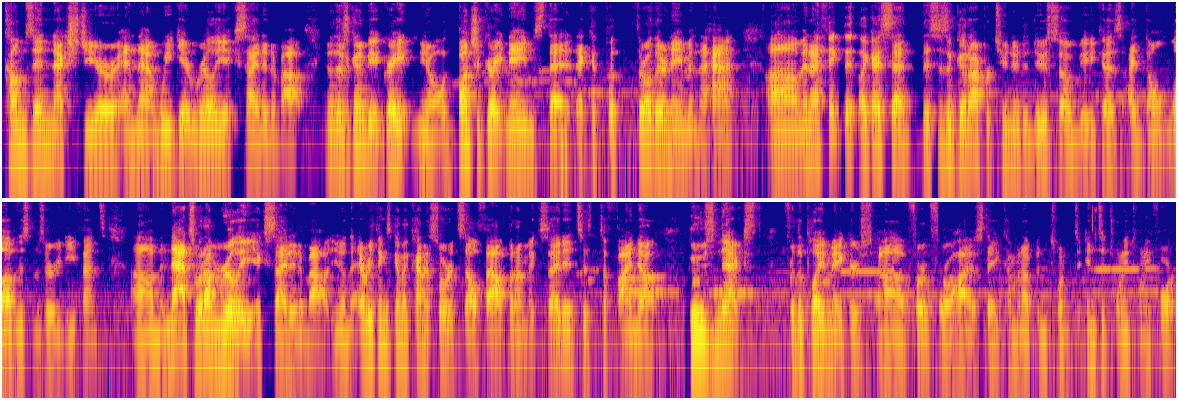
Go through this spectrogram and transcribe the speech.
comes in next year and that we get really excited about? You know, there's going to be a great, you know, a bunch of great names that that could put throw their name in the hat. Um, and I think that, like I said, this is a good opportunity to do so because I don't love this Missouri defense, um, and that's what I'm really excited about. You know, everything's going to kind of sort itself out, but I'm excited to to find out who's next for the playmakers uh, for for Ohio State coming up in 20, into 2024.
